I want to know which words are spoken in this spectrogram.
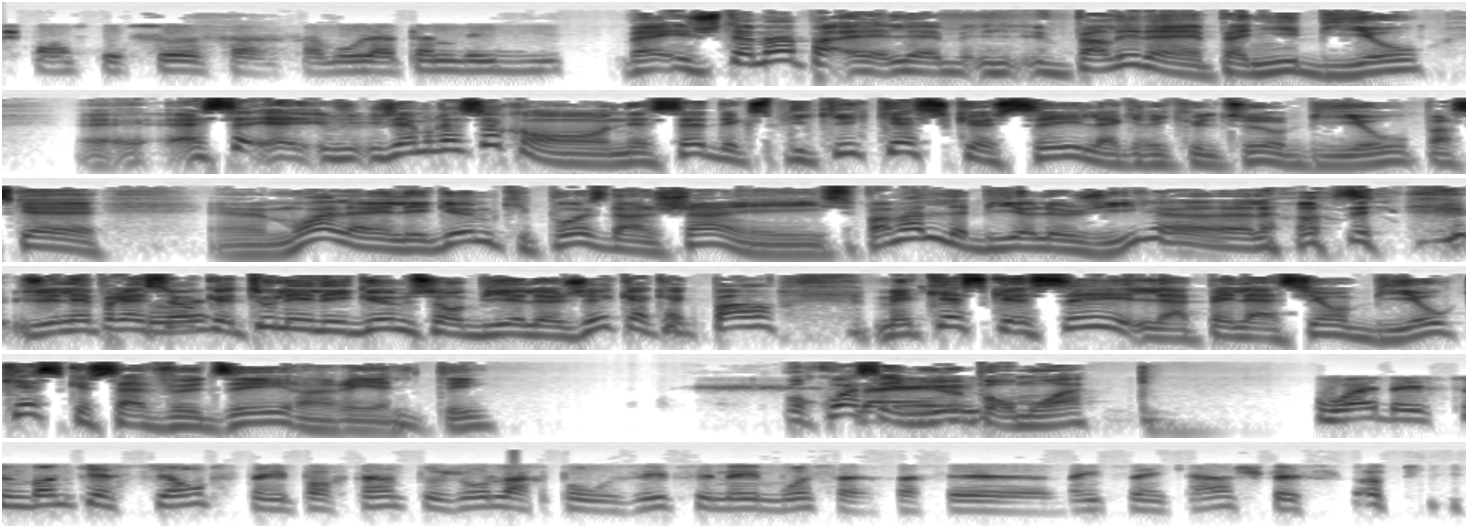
je pense que ça, ça, vaut la peine d'être dit. Ben justement, euh, vous parlez d'un panier bio. Euh, euh, j'aimerais ça qu'on essaie d'expliquer qu'est-ce que c'est l'agriculture bio, parce que moi, là, un légume qui pousse dans le champ, c'est pas mal de biologie. J'ai l'impression que tous les légumes sont biologiques à quelque part, mais qu'est-ce que c'est l'appellation bio? Qu'est-ce que ça veut dire en réalité? Pourquoi c'est ben, mieux pour moi? Oui, ben c'est une bonne question, c'est important de toujours la reposer. Tu sais, même moi, ça, ça fait 25 ans que je fais ça, puis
